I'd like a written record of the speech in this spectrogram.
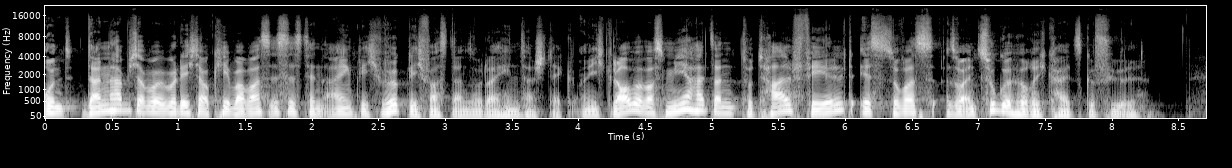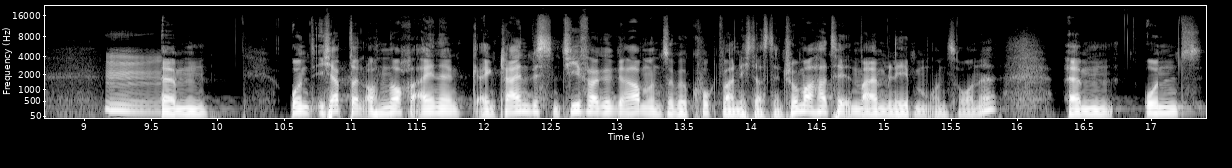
und dann habe ich aber überlegt, okay, aber was ist es denn eigentlich wirklich, was dann so dahinter steckt? Und ich glaube, was mir halt dann total fehlt, ist sowas, so ein Zugehörigkeitsgefühl. Ähm, und ich habe dann auch noch eine, ein klein bisschen tiefer gegraben und so geguckt, wann ich das denn schon mal hatte in meinem Leben und so, ne? Ähm, und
